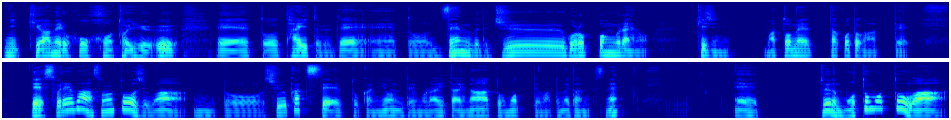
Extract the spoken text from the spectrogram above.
に極める方法という、えーと、タイトルで、えーと、全部で1 5 6本ぐらいの記事にまとめたことがあってでそれはその当時は、うんと、就活生とかに読んでもらいたいなと思ってまとめたんですね。えー、というのもともとは、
